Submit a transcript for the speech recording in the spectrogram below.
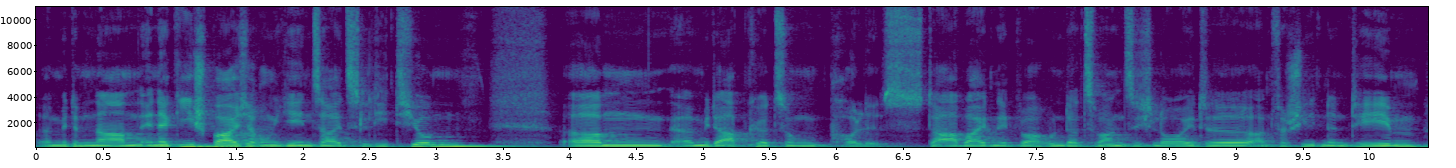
mit dem Namen Energiespeicherung jenseits Lithium ähm, äh, mit der Abkürzung POLIS. Da arbeiten etwa 120 Leute an verschiedenen Themen,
